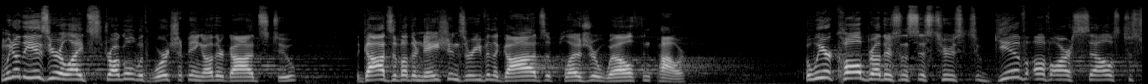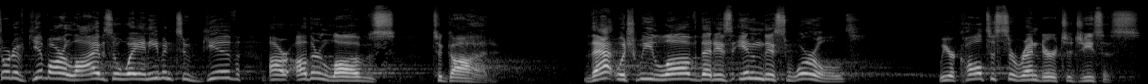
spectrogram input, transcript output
We know the Israelites struggled with worshiping other gods too, the gods of other nations, or even the gods of pleasure, wealth, and power. But we are called, brothers and sisters, to give of ourselves, to sort of give our lives away, and even to give our other loves to God. That which we love that is in this world, we are called to surrender to Jesus.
